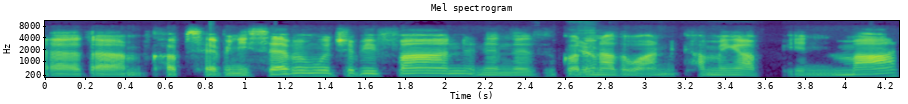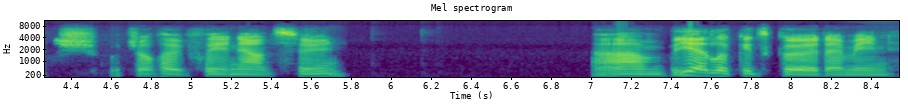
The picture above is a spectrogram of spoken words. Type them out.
at um, Club 77, which will be fun. And then there's got Yep. another one coming up in March, which I'll hopefully announce soon. Um, but yeah, look, it's good. I mean,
